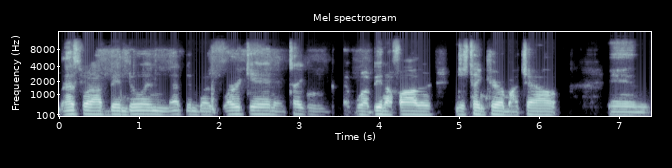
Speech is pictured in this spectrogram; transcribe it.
that's what I've been doing, nothing but working and taking well, being a father, just taking care of my child and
